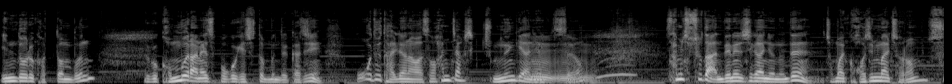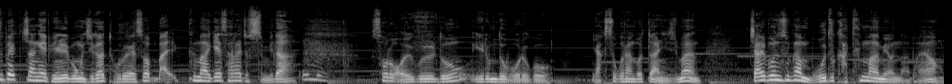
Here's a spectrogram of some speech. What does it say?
인도를 걷던 분 그리고 건물 안에서 보고 계셨던 분들까지 모두 달려나와서 한 장씩 줍는 게 아니었어요. 30초도 안 되는 시간이었는데 정말 거짓말처럼 수백 장의 비닐봉지가 도로에서 말끔하게 사라졌습니다. 서로 얼굴도 이름도 모르고 약속을 한 것도 아니지만 짧은 순간 모두 같은 마음이었나 봐요.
